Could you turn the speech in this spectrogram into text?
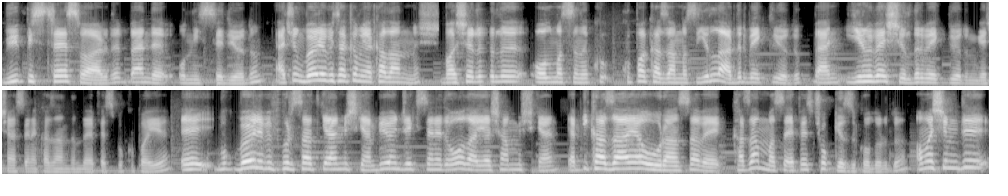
büyük bir stres vardı. Ben de onu hissediyordum. Ya çünkü böyle bir takım yakalanmış. Başarılı olmasını, ku- kupa kazanması yıllardır bekliyorduk. Ben 25 yıldır bekliyordum geçen sene kazandığında Efes bu kupayı. E, bu böyle bir fırsat gelmişken, bir önceki senede o olay yaşanmışken ya bir kazaya uğransa ve kazanmasa Efes çok yazık olurdu. Ama şimdi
